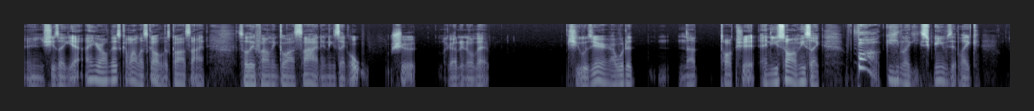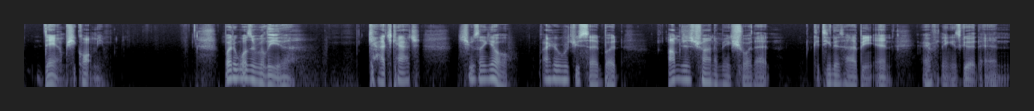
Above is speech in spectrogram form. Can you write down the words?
And she's like, Yeah, I hear all this. Come on, let's go, let's go outside. So they finally go outside and he's like, Oh shit. Like I didn't know that she was here. I would have not talked shit. And you saw him, he's like, Fuck he like he screams it like damn, she caught me. But it wasn't really a catch catch. She was like, yo, I hear what you said, but I'm just trying to make sure that Katina's happy and everything is good. And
